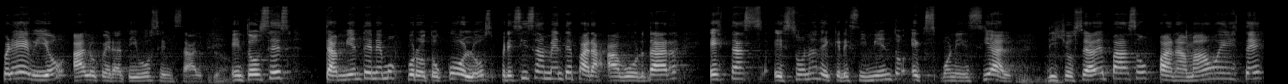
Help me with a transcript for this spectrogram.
previo al operativo censal. Entonces, también tenemos protocolos precisamente para abordar estas eh, zonas de crecimiento exponencial. Dicho sea de paso, Panamá Oeste,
